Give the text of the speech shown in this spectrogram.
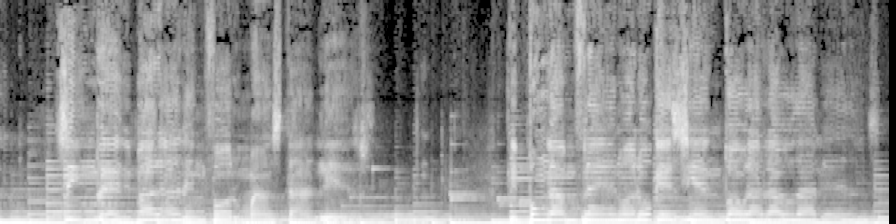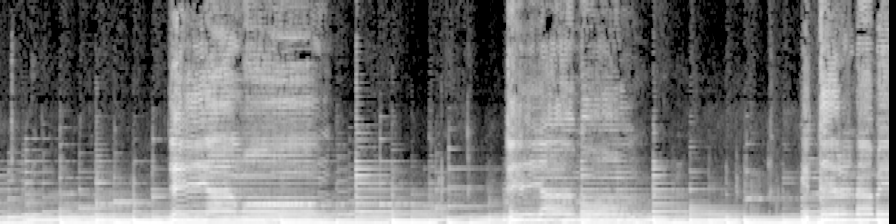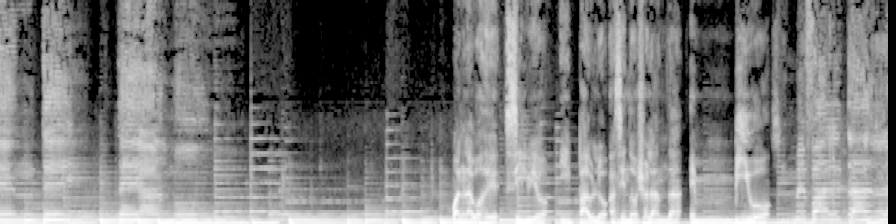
reparar en formas tales que pongan freno a lo que siento ahora. Pablo haciendo Yolanda en vivo.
